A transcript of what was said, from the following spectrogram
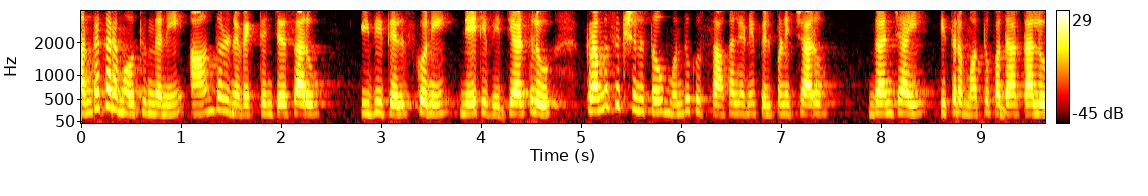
అంధకరమవుతుందని ఆందోళన వ్యక్తం చేశారు. ఇది తెలుసుకొని నేటి విద్యార్థులు క్రమశిక్షణతో ముందుకు సాగాలని పిలుపునిచ్చారు. గంజాయి ఇతర మత్తు పదార్థాలు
